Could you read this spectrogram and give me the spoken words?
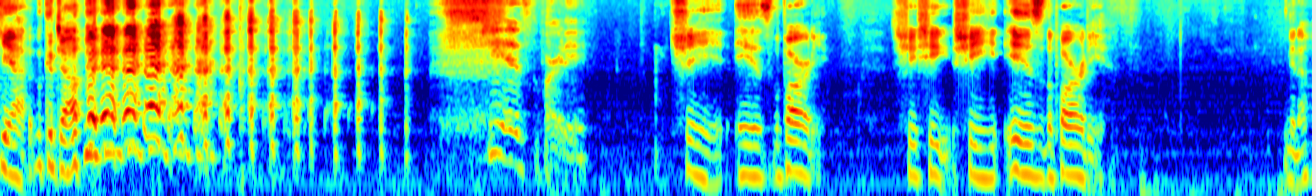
Yeah, good job. She is the party. she is the party. She she she is the party. You know?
